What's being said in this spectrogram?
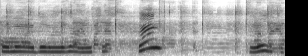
Şöyle ödülümüzü almışız. Lan! Nereye gittik?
